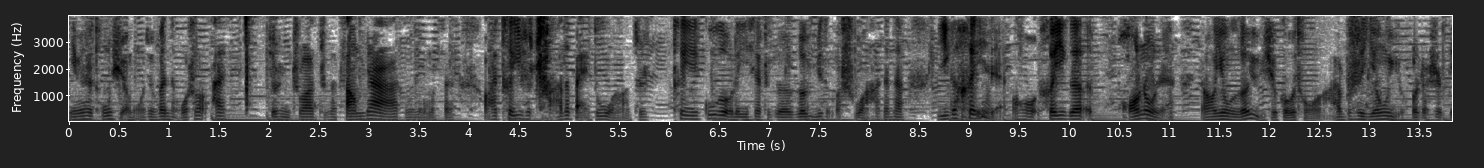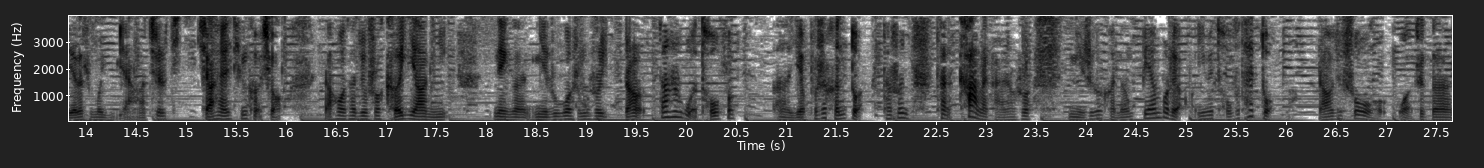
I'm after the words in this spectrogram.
因为是同学嘛，我就问他，我说哎，就是你说这个脏辫啊怎么怎么分？我还特意去查的百度啊，就是特意 Google 了一下这个俄语怎么说啊，跟他一个黑人，然后和一个黄种人，然后用俄语去沟通，而不是英语或者是别的什么语言啊，其实想想也挺可笑。然后他就说可以啊，你那个你如果什么时候，然后当时我头发。嗯，也不是很短。他说他看了看，然后说你这个可能编不了，因为头发太短了。然后就说我我这个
